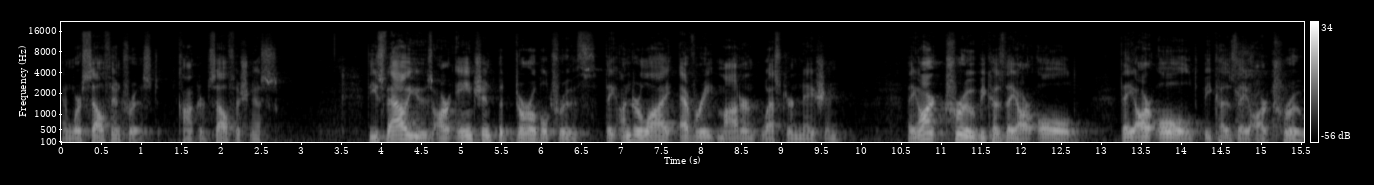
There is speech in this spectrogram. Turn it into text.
and where self interest conquered selfishness. These values are ancient but durable truths. They underlie every modern Western nation. They aren't true because they are old, they are old because they are true.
